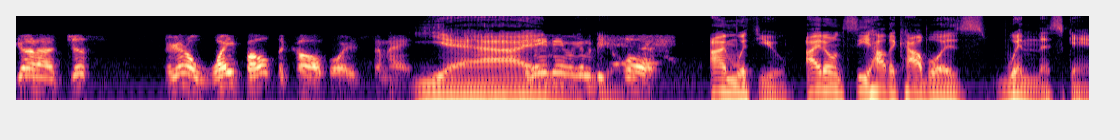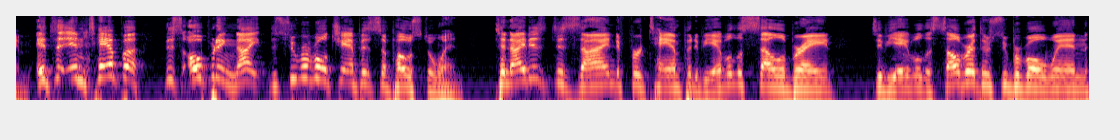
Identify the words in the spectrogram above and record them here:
gonna just they're gonna wipe out the Cowboys tonight. Yeah, it ain't even gonna be close. I'm with you. I don't see how the Cowboys win this game. It's in Tampa this opening night. The Super Bowl champ is supposed to win. Tonight is designed for Tampa to be able to celebrate, to be able to celebrate their Super Bowl win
